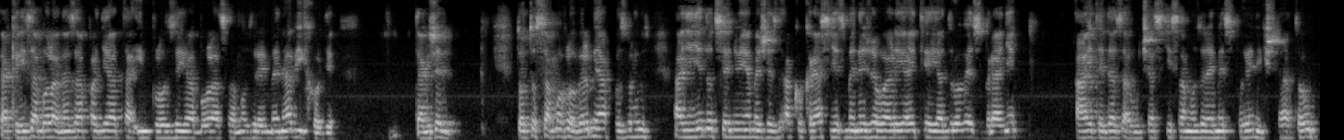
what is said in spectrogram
Tá kríza bola na západe a tá implózia bola samozrejme na východe. Takže toto sa mohlo veľmi ako zvrhnúť. Ani nedocenujeme, že ako krásne zmanéžovali aj tie jadrové zbranie, aj teda za účasti samozrejme Spojených štátov,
